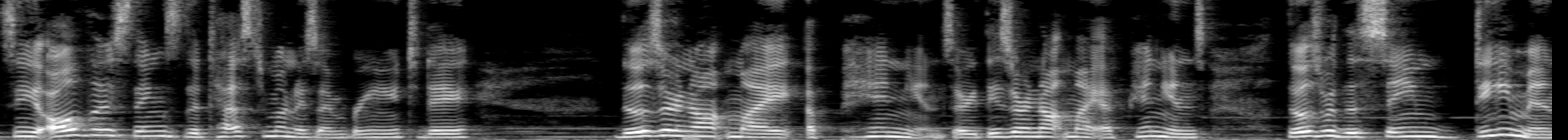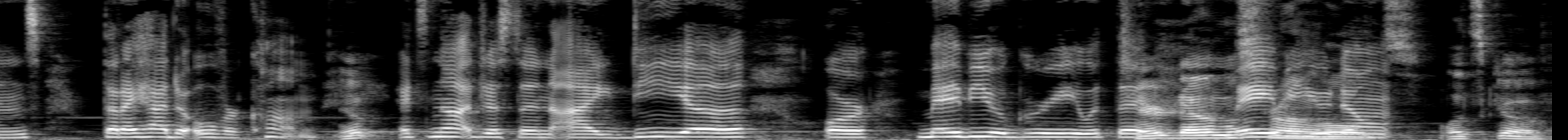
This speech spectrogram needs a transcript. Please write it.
See, all those things, the testimonies I'm bringing you today, those are not my opinions. Right? These are not my opinions. Those were the same demons that I had to overcome. Yep. It's not just an idea, or maybe you agree with it, Tear down the maybe you don't. Let's go.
